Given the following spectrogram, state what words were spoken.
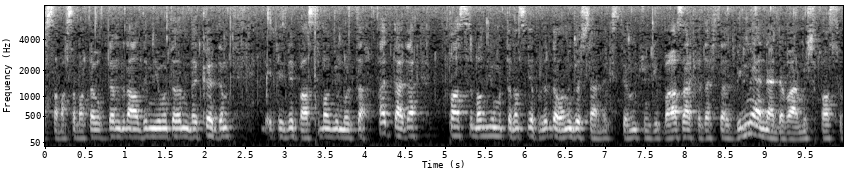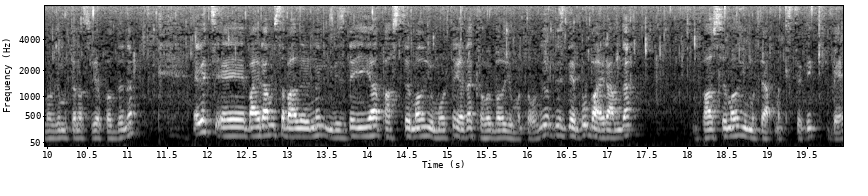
sabah sabah tavuklarımdan aldığım yumurtalarımı da kırdım. Nefis bir pastırmalı yumurta. Hatta da pastırmalı yumurta nasıl yapılır da onu göstermek istiyorum. Çünkü bazı arkadaşlar bilmeyenler de varmış pastırmalı yumurta nasıl yapıldığını. Evet e, bayram sabahlarının bizde ya pastırmalı yumurta ya da kavurmalı yumurta oluyor. Biz de bu bayramda pastırmalı yumurta yapmak istedik ve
